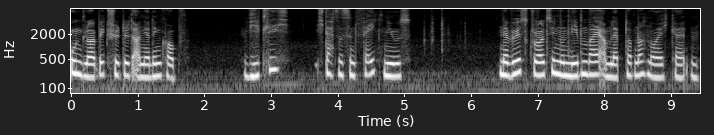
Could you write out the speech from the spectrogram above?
Ungläubig schüttelt Anja den Kopf. Wirklich? Ich dachte, es sind Fake News. Nervös scrollt sie nun nebenbei am Laptop nach Neuigkeiten.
